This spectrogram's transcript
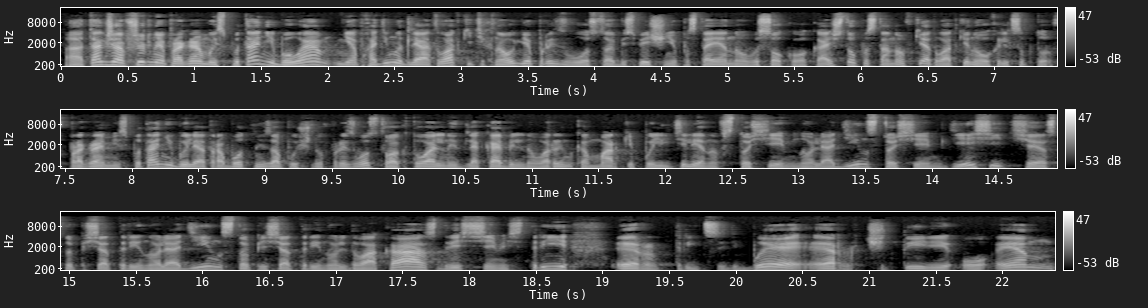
А также обширная программа испытаний была необходима для отладки технологии производства, обеспечения постоянного высокого качества, постановки и отладки новых рецептур. В программе испытаний были отработаны и запущены в производство актуальные для кабельного рынка марки полиэтиленов 10701, 10710, 15301, 15302К, 273, R30B, R4ON,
